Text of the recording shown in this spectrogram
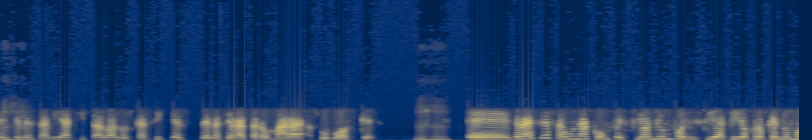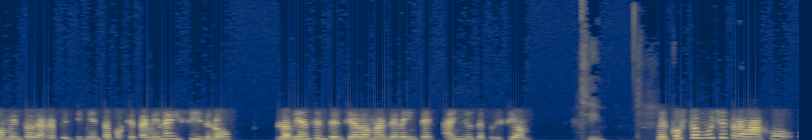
de que les había quitado a los caciques de la Sierra Tarahumara su bosque. Eh, gracias a una confesión de un policía que yo creo que en un momento de arrepentimiento, porque también a Isidro lo habían sentenciado a más de 20 años de prisión. Sí. Me costó mucho trabajo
